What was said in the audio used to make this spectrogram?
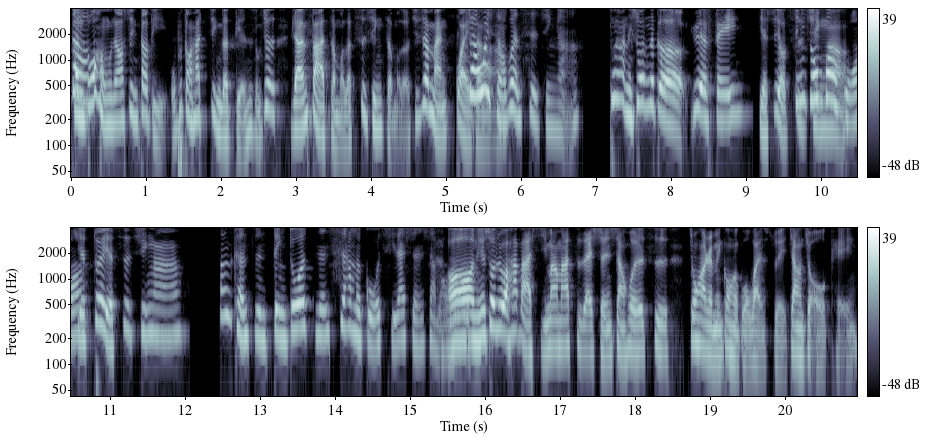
很多很无聊的事情，到底我不懂她进的点是什么？就是染发怎么了？刺青怎么了？其实蛮怪的、啊。对啊，为什么不能刺青啊？对啊，你说那个岳飞也是有刺青啊，精忠报国也对，也刺青啊。他们可能只顶多能刺他们的国旗在身上嘛。哦，你是说如果他把习妈妈刺在身上，或者是刺中华人民共和国万岁，这样就 OK？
